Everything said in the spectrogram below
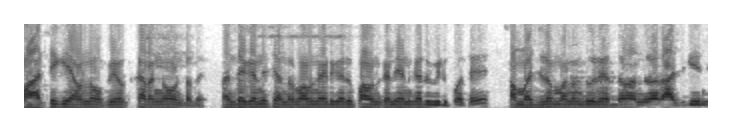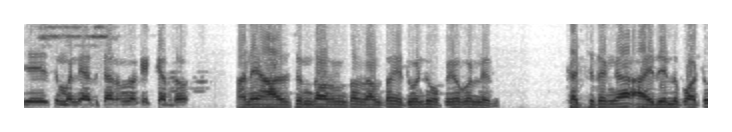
పార్టీకి ఏమన్నా ఉపయోగకరంగా ఉంటది. అంతేగాని చంద్రబాబు నాయుడు గారు పవన్ కళ్యాణ్ గారు విడిపోతే ఆ మధ్యలో మనం దూరేద్దాం అందులో రాజకీయం చేసి మళ్ళీ అధికారంలోకి ఎక్కేద్దాం అనే ఆలోచన ధోరణితో వెళ్ళడం ఎటువంటి ఉపయోగం లేదు. ఖచ్చితంగా ఐదేళ్ళ పాటు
